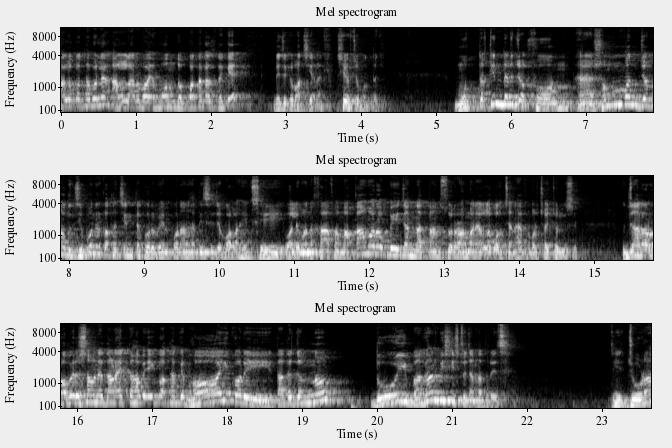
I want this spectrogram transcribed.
ভালো কথা বলে, আল্লাহর ভয়ে মন্দ কথা কাজ থেকে নিজেকে বাঁচিয়ে রাখে। সে হচ্ছে মোত্তাকি। মোত্তাকিনদের যখন হ্যাঁ সম্মানজনক জীবনের কথা চিন্তা করবেন, কোরআন হাদিসে যে বলা হয়েছে, ওয়ালেমান খাফা মাকাম রব্বি জান্নাত তানসুর রহমান আল্লাহ বলছেন হাত নম্বর ছয়চল্লিশে, যারা রবের সামনে দাঁড়াইতে হবে, এই কথাকে ভয় করে, তাদের জন্য দুই বাগান বিশিষ্ট জান্নাত রয়েছে। জি জোড়া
